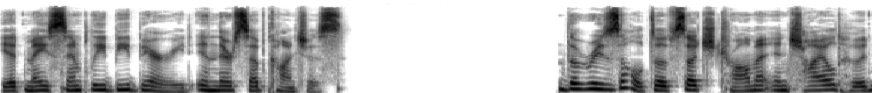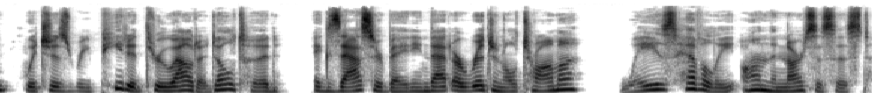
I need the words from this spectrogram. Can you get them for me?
It may simply be buried in their subconscious. The result of such trauma in childhood, which is repeated throughout adulthood, exacerbating that original trauma, weighs heavily on the narcissist.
